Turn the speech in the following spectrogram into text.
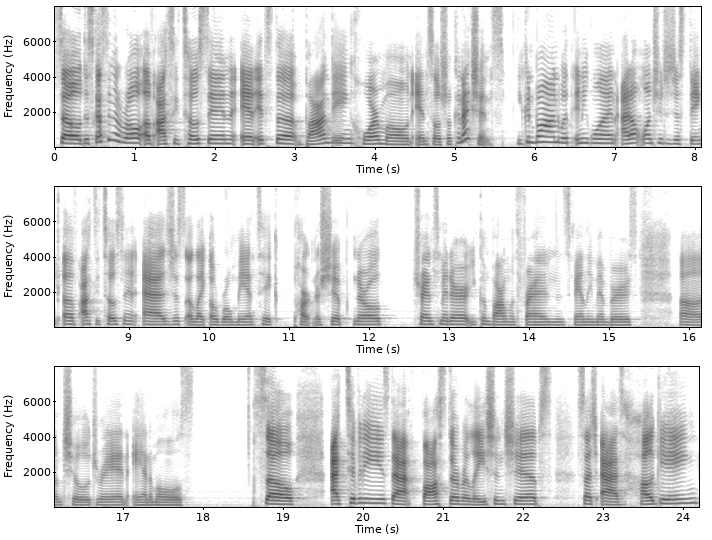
so, discussing the role of oxytocin, and it's the bonding hormone in social connections. You can bond with anyone. I don't want you to just think of oxytocin as just a like a romantic partnership neurotransmitter. You can bond with friends, family members, um, children, animals. So, activities that foster relationships, such as hugging,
